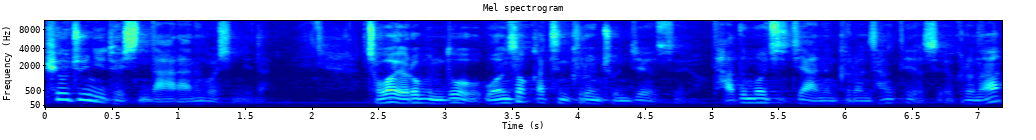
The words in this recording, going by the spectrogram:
표준이 되신다라는 것입니다. 저와 여러분도 원석 같은 그런 존재였어요. 다듬어지지 않은 그런 상태였어요. 그러나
